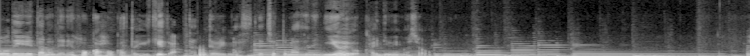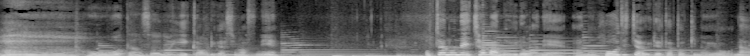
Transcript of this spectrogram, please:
湯で入れたのでねほかほかと雪が立っております。でちょっとまずね匂いを嗅いでみましょう。鳳凰炭素のいい香りがしますねお茶のね茶葉の色はねあのほうじ茶を入れた時のような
